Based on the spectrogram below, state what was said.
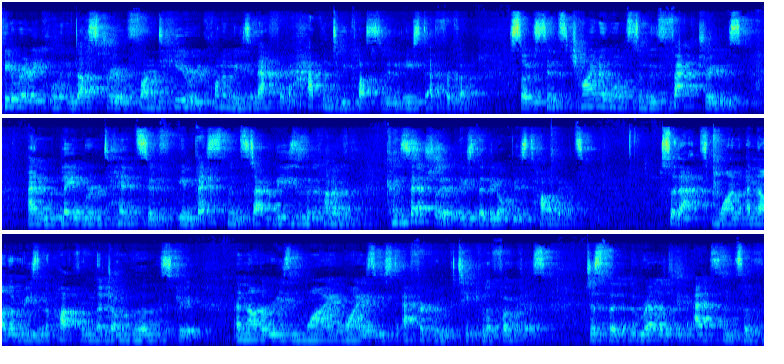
theoretical industrial frontier economies in Africa happen to be clustered in East Africa. So since China wants to move factories and labour intensive investments these are the kind of conceptually at least they're the obvious targets. So that's one another reason apart from the Zheng He history, another reason why why is East Africa in particular focus just the, the relative absence of,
